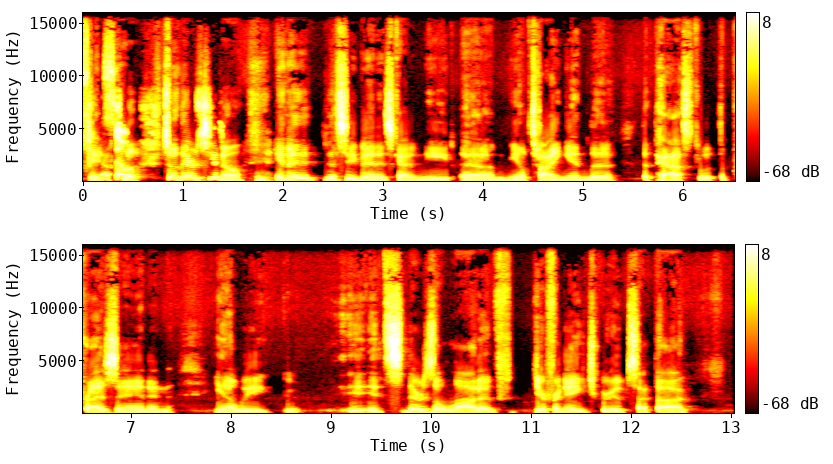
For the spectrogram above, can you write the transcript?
Yeah. So, so, so there's, you know, you know, this event is kind of neat, um, you know, tying in the, the past with the present. And, you know, we, it's, there's a lot of different age groups. I thought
